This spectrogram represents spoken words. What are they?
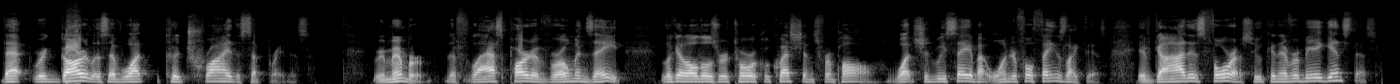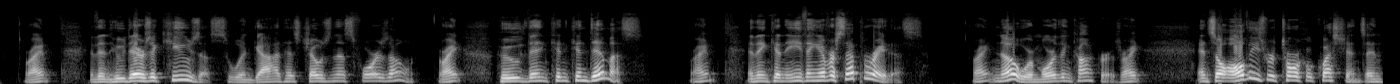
that regardless of what could try to separate us, remember the last part of Romans 8. Look at all those rhetorical questions from Paul. What should we say about wonderful things like this? If God is for us, who can ever be against us? Right? And then who dares accuse us when God has chosen us for his own? Right? Who then can condemn us? Right? And then can anything ever separate us? Right? No, we're more than conquerors, right? And so all these rhetorical questions. And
